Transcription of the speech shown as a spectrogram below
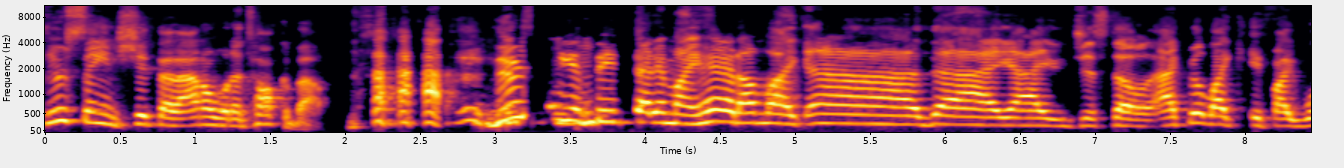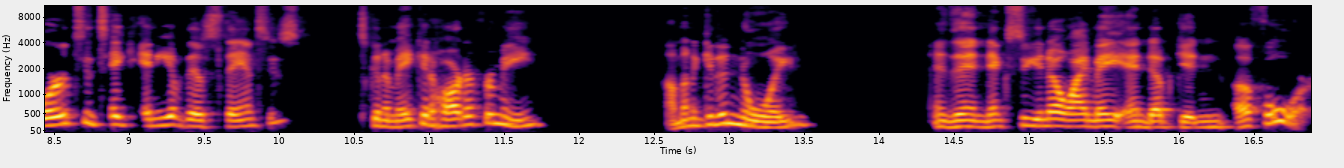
they're saying shit that I don't want to talk about. they're saying things that in my head I'm like, ah, I, I just don't. I feel like if I were to take any of their stances, it's gonna make it harder for me. I'm gonna get annoyed, and then next thing you know, I may end up getting a four.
